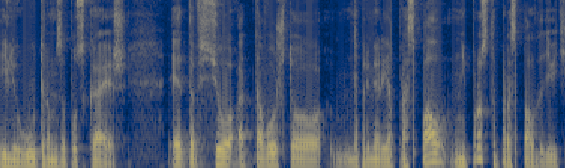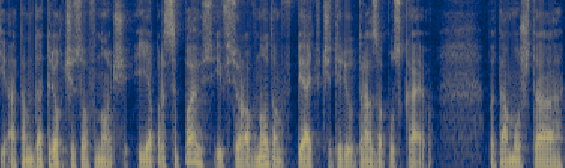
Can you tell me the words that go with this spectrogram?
или утром запускаешь, это все от того, что, например, я проспал, не просто проспал до 9, а там до 3 часов ночи. И я просыпаюсь, и все равно там в 5-4 утра запускаю. Потому что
